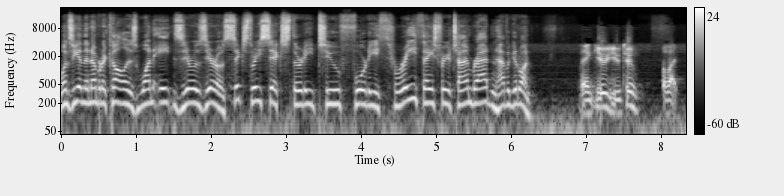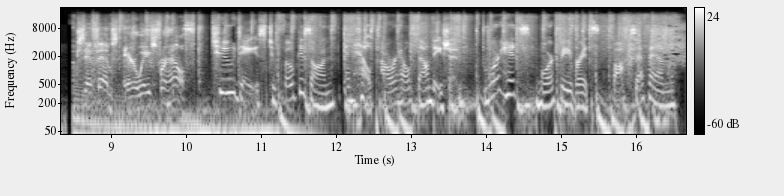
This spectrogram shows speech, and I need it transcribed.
Once again, the number to call is 1 636 3243. Thanks for your time, Brad, and have a good one. Thank you. You too. Bye bye. FM's Airwaves for Health. Two days to focus on and help our health foundation. More hits, more favorites. Fox FM.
